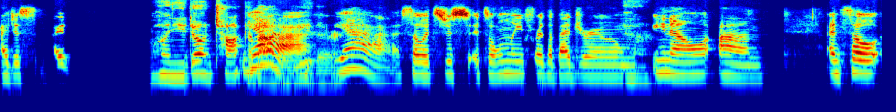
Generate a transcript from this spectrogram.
I just, I, well, and you don't talk yeah, about it either. Yeah. So it's just, it's only for the bedroom, yeah. you know? Um, and so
